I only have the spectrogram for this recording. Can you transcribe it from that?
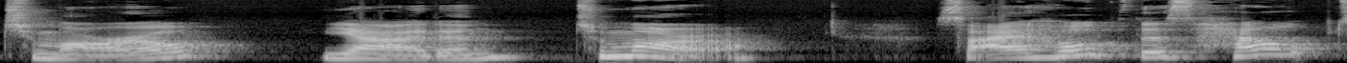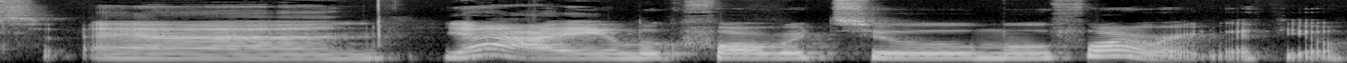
tomorrow. Yarın, tomorrow. So I hope this helped. And yeah, I look forward to move forward with you.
